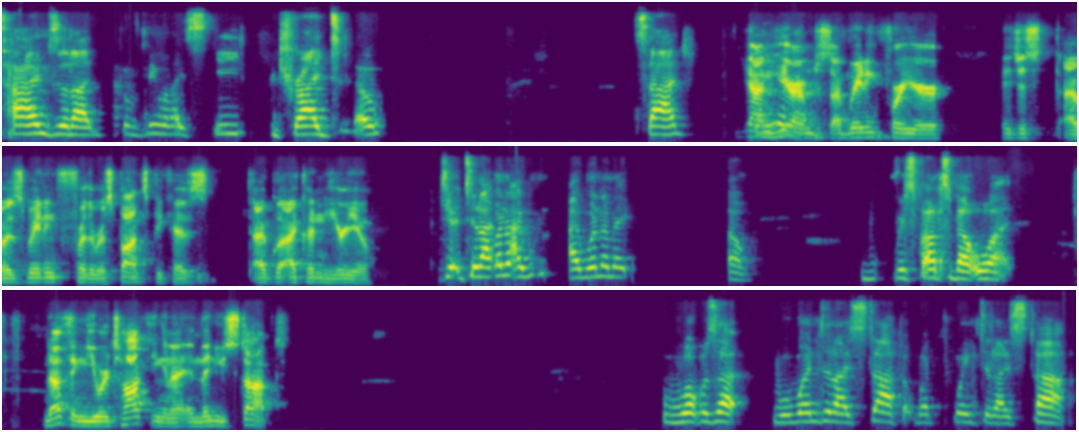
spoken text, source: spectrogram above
times that I with me when I skied tried to. Saj? Yeah, I'm here. I'm just I'm waiting for your. It just I was waiting for the response because I, I couldn't hear you. Did, did I? I I want to make. Oh, response about what? Nothing. You were talking and I, and then you stopped. What was that? Well, when did I stop? At what point did I stop?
